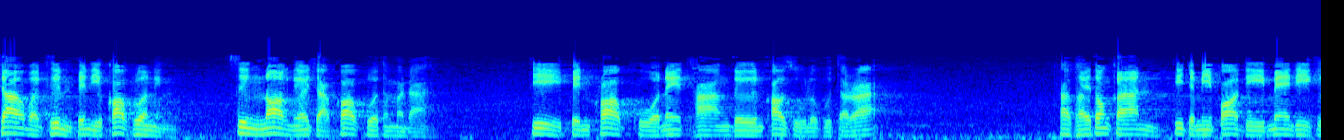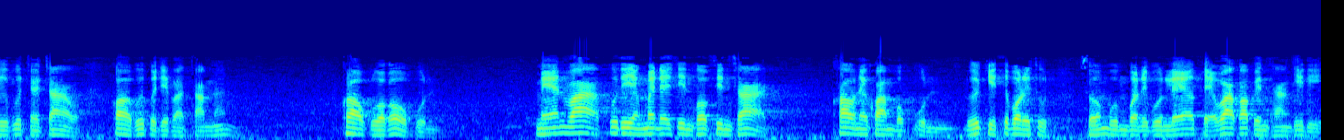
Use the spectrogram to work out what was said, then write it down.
เจ้าบัดขึ้นเป็นอีกครอบครัวหนึ่ง ซึ่งนอกเหนือจากครอบครัวธรรมดา ที่เป็นครอบครัวในทางเดินเข้าสู่โลกุตระ ถ้าใครต้องการที่จะมีพ่อดีแม่ดีคือพุทธเจ้า ก็พึ่ปฏิบัติตามนั้น ครอบครัวก็อบอุ่น แม้นว่าผู้ที่ยังไม่ได้สิ้นภพสิ้นชาติ เข้าในความอบอุ่น หรือจิตที่บริสุทธิ์สมบูรณ์บริบูรณ์แล้ว แต่ว่าก็เป็นทางที่ดี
